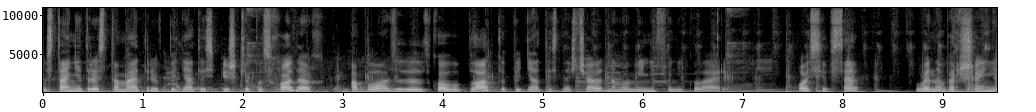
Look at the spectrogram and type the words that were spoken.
Останні 300 метрів піднятись пішки по сходах, або за додаткову плату піднятись на ще одному міні-фунікулері. Ось і все. Ви на вершині.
